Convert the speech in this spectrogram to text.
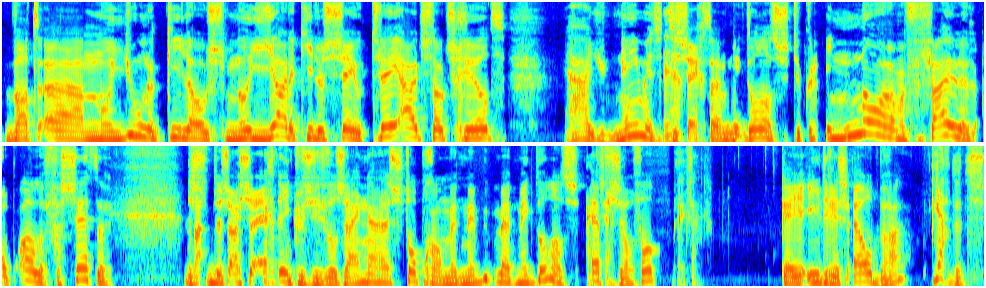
Wat eh, miljoenen kilo's, miljarden kilo's CO2-uitstoot scheelt. Ja, you name it. Het is echt, eh, McDonald's is natuurlijk een enorme vervuiler op alle facetten. Dus, dus als je echt inclusief wil zijn, eh, stop gewoon met, met, met McDonald's. Hef jezelf op. Exact. Ken je Idris Elba? Ja. Dat is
